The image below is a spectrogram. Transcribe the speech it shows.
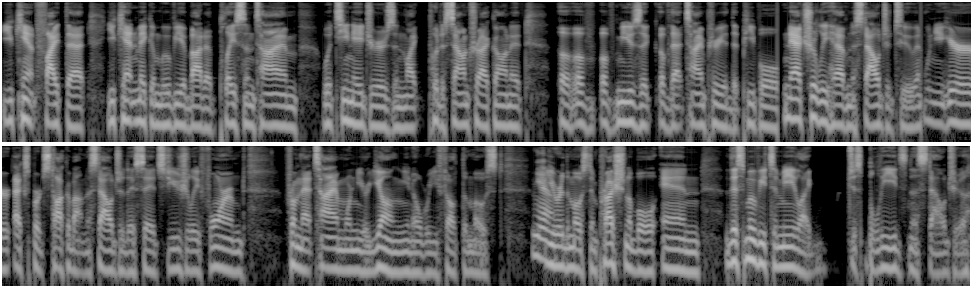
you can't fight that you can't make a movie about a place and time with teenagers and like put a soundtrack on it of, of, of music of that time period that people naturally have nostalgia to and when you hear experts talk about nostalgia they say it's usually formed from that time when you're young you know where you felt the most Yeah. you were the most impressionable and this movie to me like just bleeds nostalgia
